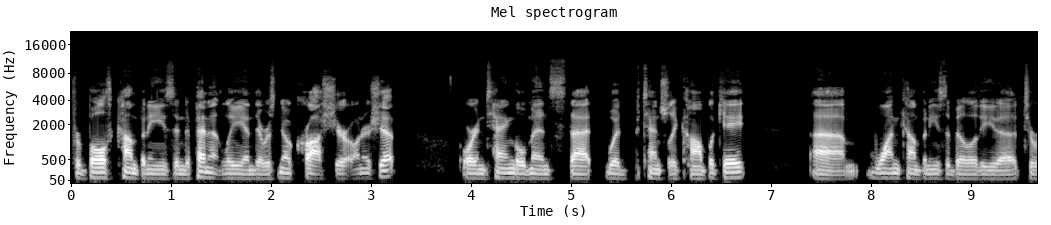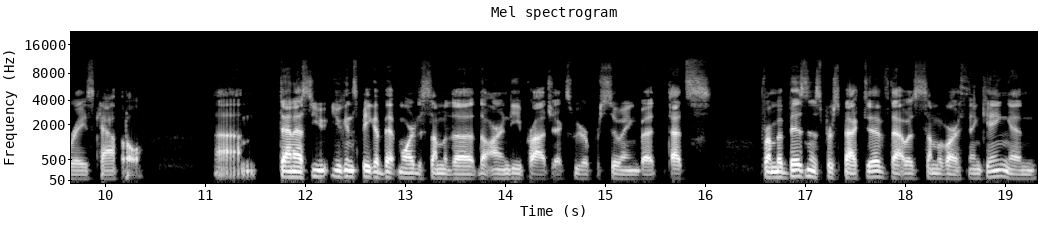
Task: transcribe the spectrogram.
for both companies independently, and there was no cross share ownership or entanglements that would potentially complicate um, one company's ability to, to raise capital. Um, Dennis, you, you can speak a bit more to some of the, the R&D projects we were pursuing, but that's from a business perspective, that was some of our thinking and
